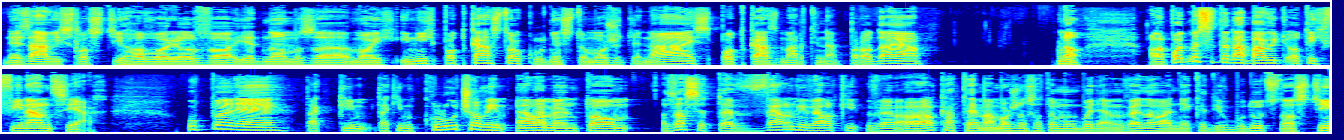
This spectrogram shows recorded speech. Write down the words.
nezávislosti hovoril v jednom z mojich iných podcastov, kľudne si to môžete nájsť, podcast Martina Prodaja. No, ale poďme sa teda baviť o tých financiách. Úplne takým, takým kľúčovým elementom, zase to je veľmi veľký, veľká téma, možno sa tomu budem venovať niekedy v budúcnosti,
